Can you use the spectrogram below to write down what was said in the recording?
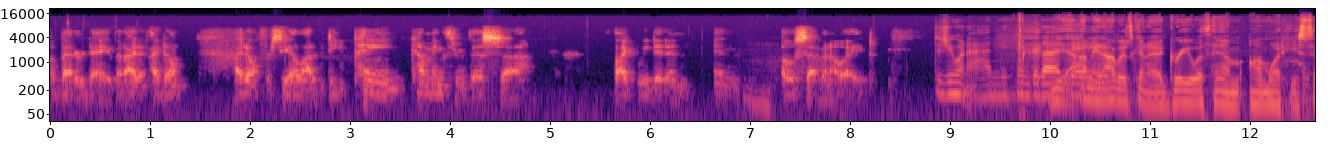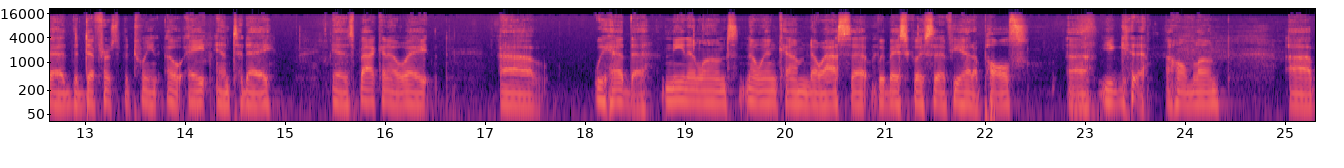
a better day. But I, I don't I don't foresee a lot of deep pain coming through this uh, like we did in in 07, 08. Did you want to add anything to that? Yeah, I mean, I was going to agree with him on what he said. The difference between 08 and today is back in 08, uh, we had the NINA loans, no income, no asset. We basically said if you had a pulse, uh, you get a, a home loan. Uh,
